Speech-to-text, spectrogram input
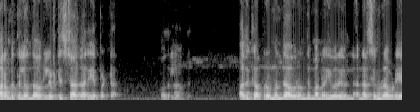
ஆரம்பத்தில் வந்து அவர் லெப்டிஸ்டாக அறியப்பட்டார் முதல்ல வந்து. அதுக்கப்புறம் வந்து அவர் வந்து மன்ன இவர் நரசிம்மராவுடைய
